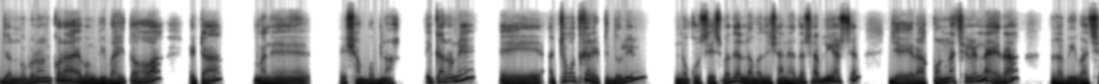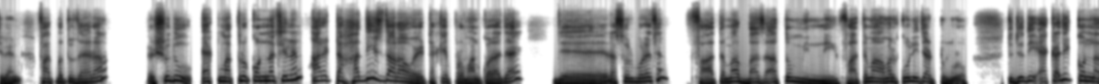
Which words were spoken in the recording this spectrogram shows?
জন্মগ্রহণ করা এবং বিবাহিত হওয়া এটা মানে সম্ভব না। এই কারণে এ, চমৎকার একটি দলিল নকুস ইসমাদে আল্লাহ মাজি শানহাদা সাহেব নিয়ে আসছেন যে এরা কন্যা ছিলেন না এরা রাবিবা ছিলেন। ফাতমাতু জাহরা শুধু একমাত্র কন্যা ছিলেন। আরেকটা হাদিস দ্বারাও এটাকে প্রমাণ করা যায় যে রাসূল বলেছেন ফাতেমা বাজাতুম মিন্নি ফাতেমা আমার কলিজার টুকরো। তো যদি একাধিক কন্যা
